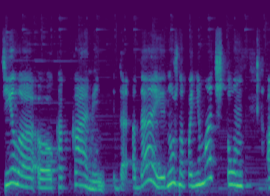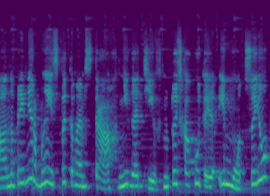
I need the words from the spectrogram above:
тело э, как камень, да, и нужно понимать, что, а, например, мы испытываем страх, негатив, ну, то есть какую-то эмоцию,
